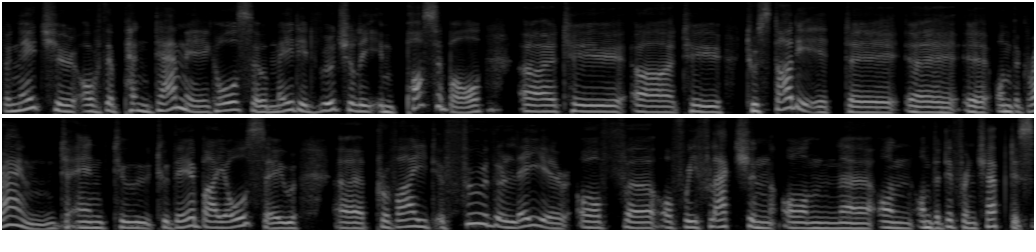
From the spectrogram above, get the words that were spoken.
the nature of the pandemic also made it virtually impossible uh, to uh, to to study it uh, on the ground and to to thereby also provide a further layer of of reflection on on on the different chapters.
